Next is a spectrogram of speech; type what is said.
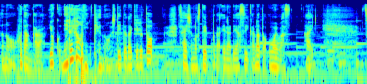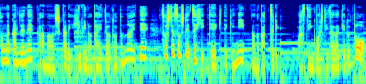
あの普段からよく寝るようにっていうのをしていただけると最初のステップが得られやすいかなと思います。はいそんな感じでねあのしっかり日々の体調を整えてそしてそしてぜひ定期的にあのがっつりファスティングをしていただけると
